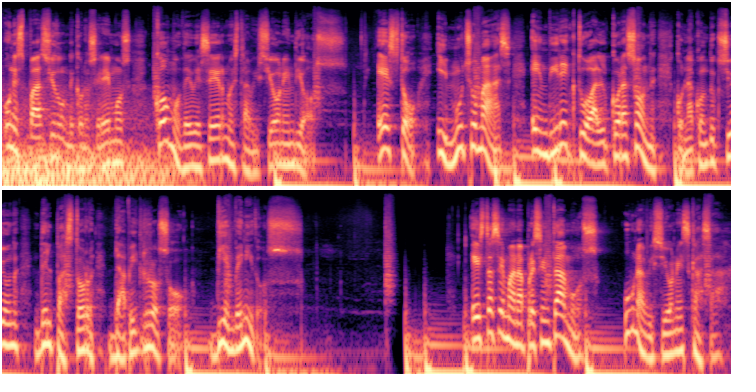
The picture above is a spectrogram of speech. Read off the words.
Un espacio donde conoceremos cómo debe ser nuestra visión en Dios. Esto y mucho más en directo al corazón con la conducción del pastor David Rosso. Bienvenidos. Esta semana presentamos Una visión escasa.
